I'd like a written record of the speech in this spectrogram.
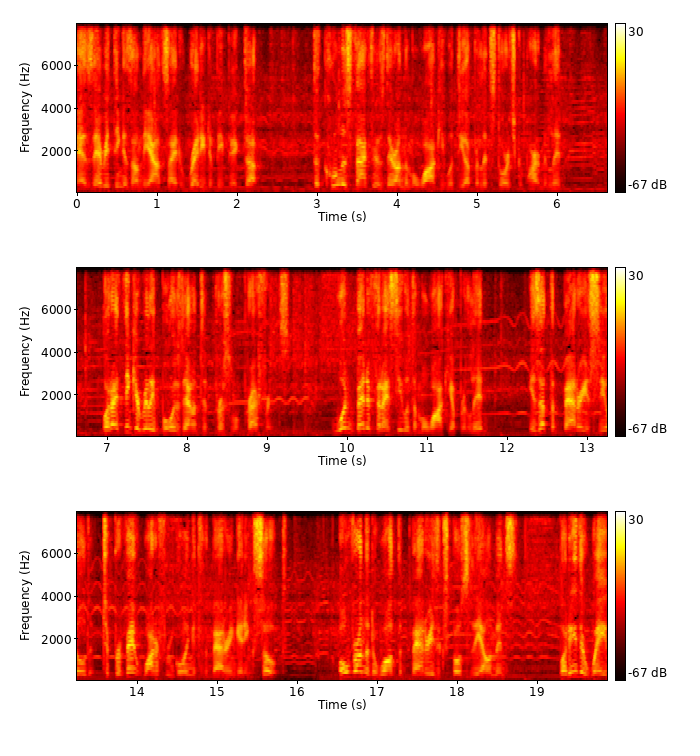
as everything is on the outside ready to be picked up. The coolness factor is there on the Milwaukee with the upper lid storage compartment lid, but I think it really boils down to personal preference. One benefit I see with the Milwaukee upper lid is that the battery is sealed to prevent water from going into the battery and getting soaked. Over on the DeWalt, the battery is exposed to the elements, but either way,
